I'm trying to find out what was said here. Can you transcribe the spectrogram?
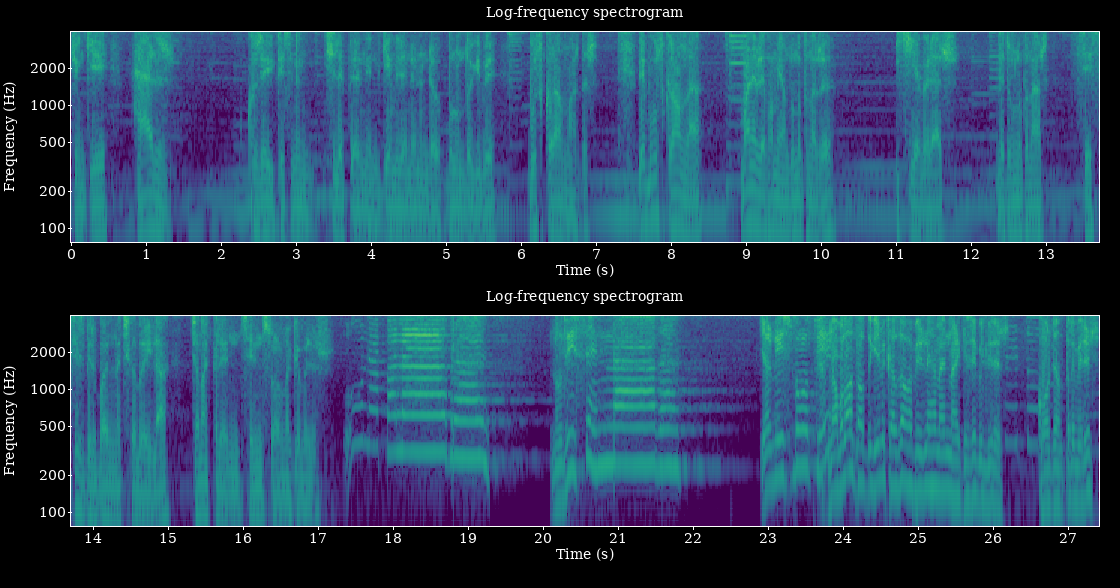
Çünkü her kuzey ülkesinin şileplerinin gemilerin önünde bulunduğu gibi buz kıran vardır. Ve bu buz kıranla manevra yapamayan Dumlupınar'ı ikiye böler ve Dumlupınar sessiz bir balina çığlığıyla Çanakkale'nin senin sorununa gömülür. Una palabra no dice nada Nabolant adlı gemi kaza haberini hemen merkeze bildirir. Koordinatları verir.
